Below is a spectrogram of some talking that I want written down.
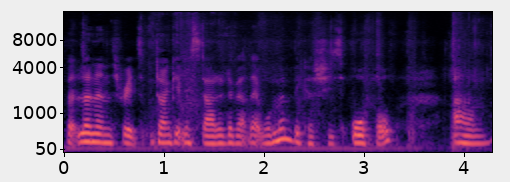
but Linen Threads, don't get me started about that woman because she's awful. Um,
